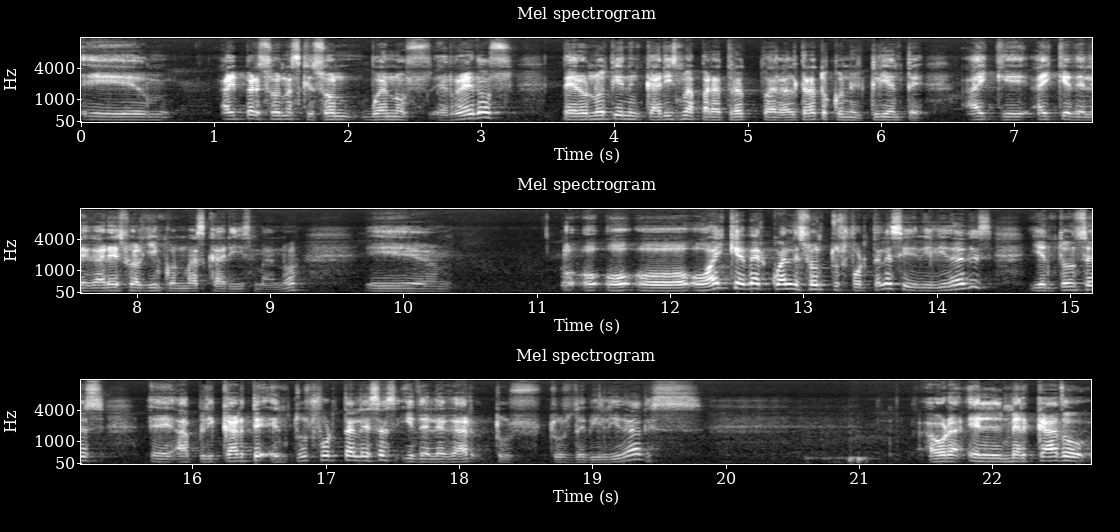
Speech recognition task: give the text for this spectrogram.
Eh, hay personas que son buenos herreros, pero no tienen carisma para, para el trato con el cliente. Hay que, hay que delegar eso a alguien con más carisma, ¿no? Eh, O, hay que ver cuáles son tus fortalezas y debilidades y entonces eh, aplicarte en tus fortalezas y delegar tus, tus debilidades. Ahora, el mercado,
